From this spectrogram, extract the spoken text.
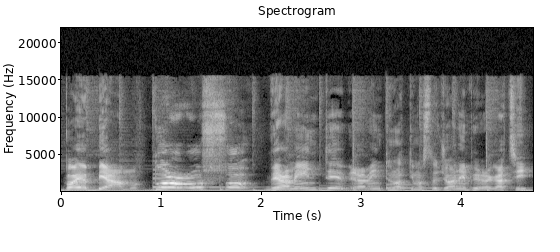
poi abbiamo Toro Rosso, veramente, veramente un'ottima stagione per i ragazzi,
